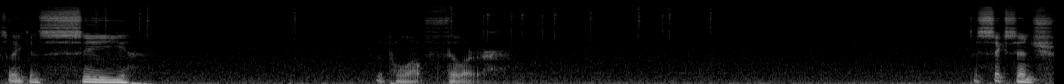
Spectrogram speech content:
So you can see the pull-out filler. It's a six-inch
